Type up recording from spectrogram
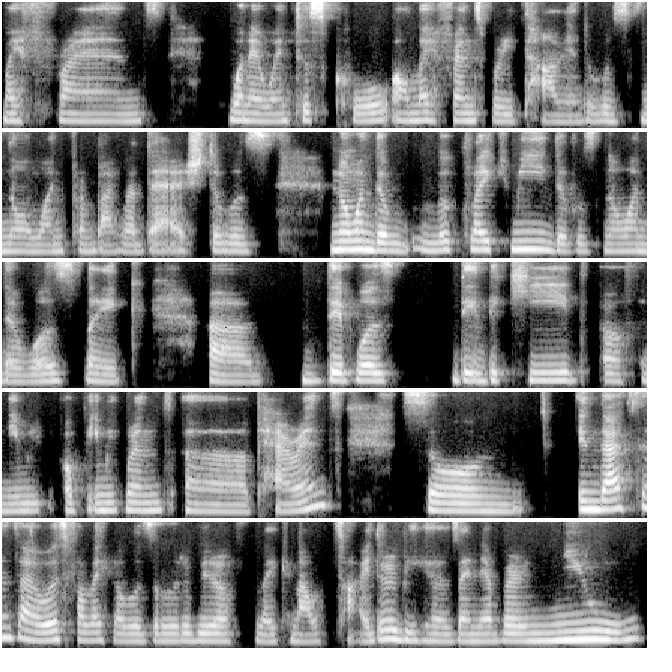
my friends, when I went to school, all my friends were Italian. There was no one from Bangladesh. There was no one that looked like me. There was no one that was like, uh, there was the, the kid of an of immigrant uh, parents. So in that sense, I always felt like I was a little bit of like an outsider because I never knew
